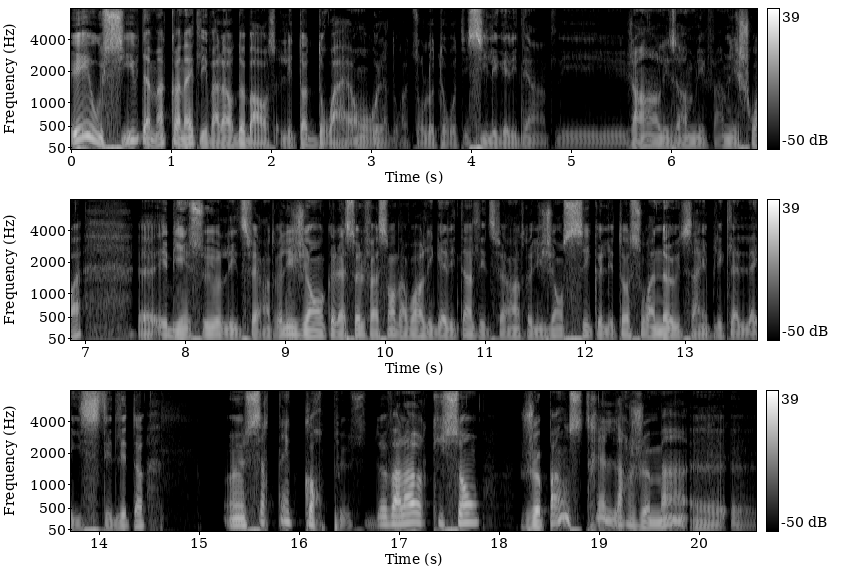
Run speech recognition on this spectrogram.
Et aussi, évidemment, connaître les valeurs de base. L'état de droit, on roule la droite sur l'autoroute ici, l'égalité entre les genres, les hommes, les femmes, les choix. Euh, et bien sûr, les différentes religions, que la seule façon d'avoir l'égalité entre les différentes religions, c'est que l'État soit neutre. Ça implique la laïcité de l'État. Un certain corpus de valeurs qui sont, je pense, très largement euh, euh,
